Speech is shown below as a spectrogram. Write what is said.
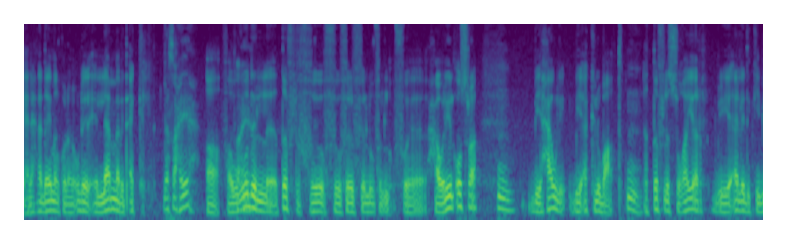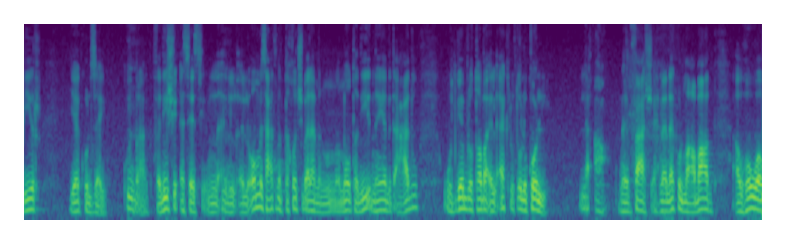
يعني إحنا دايما كنا نقول اللمة بتأكل. ده صحيح. آه. فوجود صحيح. الطفل في في في في, في, في حواليه الأسرة مم. بيحاول بيأكلوا بعض. مم. الطفل الصغير بيقلد الكبير ياكل زيه؟ فدي شيء أساسي. الأم ساعات ما بتاخدش بالها من النقطة دي إن هي بتقعده. وتجيب له طبق الأكل وتقول له كل. لا ما ينفعش. إحنا ناكل مع بعض أو هو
